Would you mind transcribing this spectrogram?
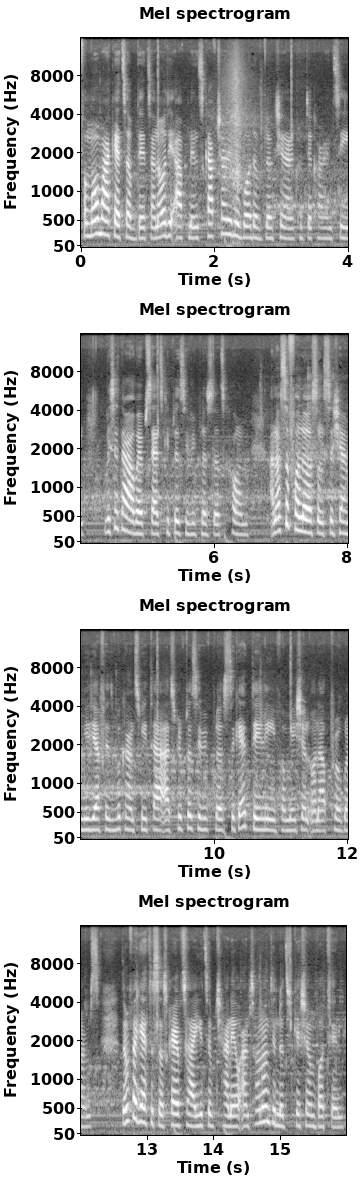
For more market updates and all the happenings captured in the world of blockchain and cryptocurrency, visit our website cryptotvplus.com and also follow us on social media, Facebook and Twitter at CryptoTV Plus to get daily information on our programs. Don't forget to subscribe to our YouTube channel and turn on the notification button.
